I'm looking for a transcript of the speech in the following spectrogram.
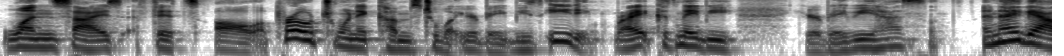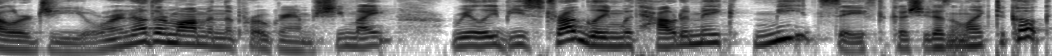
one size fits all approach when it comes to what your baby's eating, right? Because maybe your baby has an egg allergy or another mom in the program, she might really be struggling with how to make meat safe because she doesn't like to cook.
